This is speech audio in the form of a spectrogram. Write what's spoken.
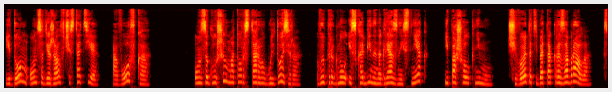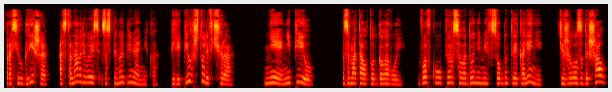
И дом он содержал в чистоте, а Вовка... Он заглушил мотор старого бульдозера, выпрыгнул из кабины на грязный снег и пошел к нему. «Чего это тебя так разобрало?» — спросил Гриша, останавливаясь за спиной племянника. «Перепил, что ли, вчера?» «Не, не пил», — замотал тот головой. Вовка уперся ладонями в согнутые колени, тяжело задышал,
